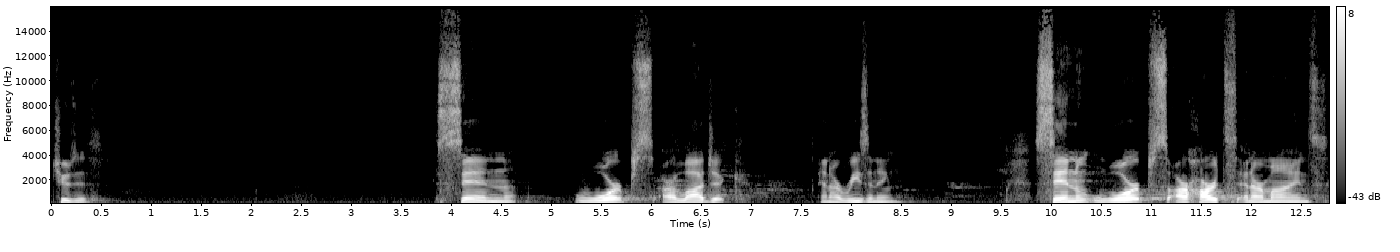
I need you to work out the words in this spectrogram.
chooses. sin warps our logic and our reasoning. Sin warps our hearts and our minds.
